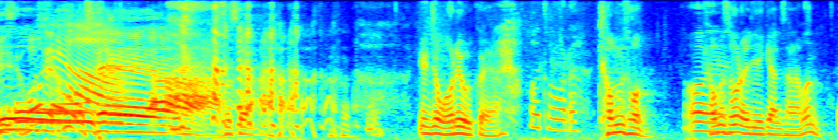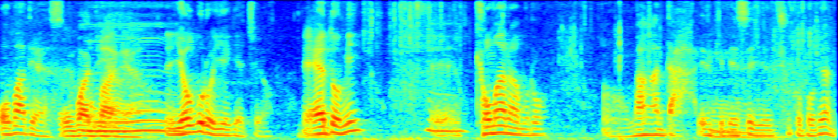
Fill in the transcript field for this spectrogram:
호세아. 호세아. 호세아. 이건 좀 어려울 거야. 어, 더워라. 겸손. 어, 예. 겸손을 얘기한 사람은 오바디아였어요. 오바디아. 역으로 얘기했죠. 에돔이 에, 교만함으로 어, 망한다 이렇게 메시지를 주고 보면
